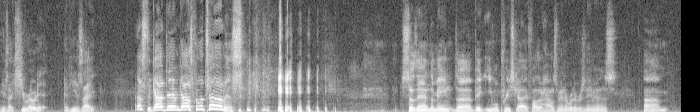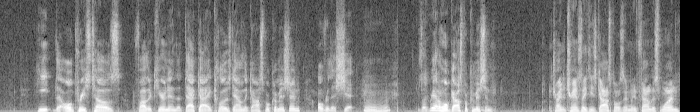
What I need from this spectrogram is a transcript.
And he's like, "She wrote it." And he's like, "That's the goddamn Gospel of Thomas." so then the main, the big evil priest guy, Father Houseman or whatever his name is, um, he the old priest tells Father Kiernan that that guy closed down the Gospel Commission over this shit. Mm-hmm. It's like we had a whole Gospel Commission trying to translate these Gospels, and we found this one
